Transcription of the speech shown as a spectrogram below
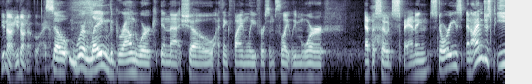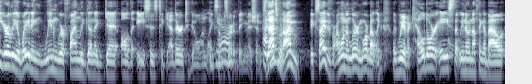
you know, you don't know who I am. So we're laying the groundwork in that show. I think finally for some slightly more episode spanning stories, and I'm just eagerly awaiting when we're finally gonna get all the aces together to go on like some sort of big mission. Because that's what I'm excited for. I want to learn more about like like we have a Kel Dor ace that we know nothing about.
